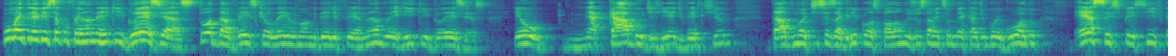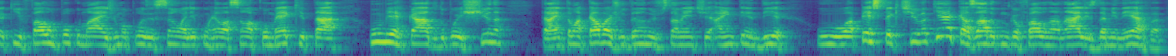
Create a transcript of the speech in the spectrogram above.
Uma entrevista com o Fernando Henrique Iglesias. Toda vez que eu leio o nome dele, Fernando Henrique Iglesias, eu me acabo de rir, é divertido. Tá? Do Notícias Agrícolas, falando justamente sobre o mercado de boi gordo. Essa específica aqui fala um pouco mais de uma posição ali com relação a como é que está o mercado do boi China. Tá? Então acaba ajudando justamente a entender o, a perspectiva que é casado com o que eu falo na análise da Minerva,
